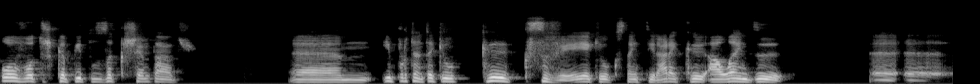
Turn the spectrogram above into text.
houve outros capítulos acrescentados. Um, e, portanto, aquilo que, que, se vê, aquilo que se tem que tirar é que, além de uh,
